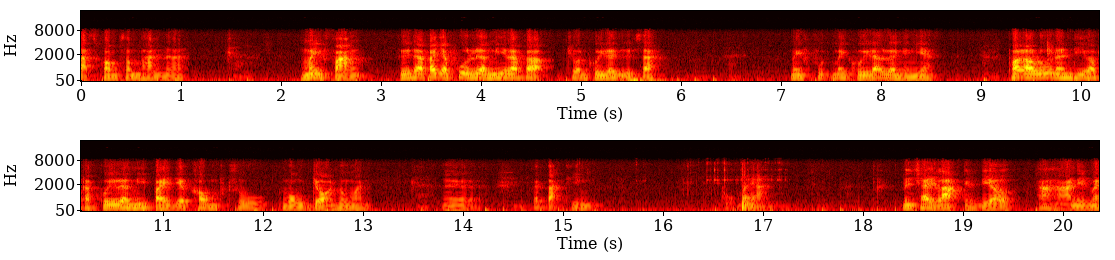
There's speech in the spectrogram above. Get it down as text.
ตัดความสัมพันธ์นะค่ะไม่ฟัง คือถ้าเขาจะพูดเรื่องนี้แล้วก็ชวนคุยเรื่องอื่นซะค่ะไม่พูดไม่คุยแล้วเรื่องอย่างเงี้ย เพราะเรารู้ทันทีว่าถ้าคุยเรื่องนี้ไป เดี๋ยวเข้าสู่วงจรของมันค่ะเออ ก็ตัดทิ้ง ถูกไหมอะ ไม่ใช่รับอย่างเดียวทหารเห็นไหม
